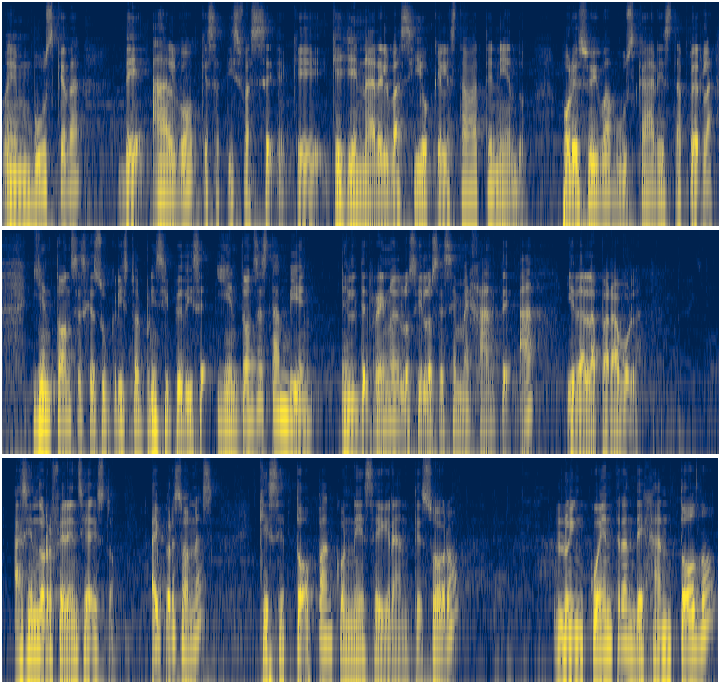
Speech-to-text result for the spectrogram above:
en, búsqueda de algo que satisface, que, llenara el vacío que él estaba teniendo. Por eso iba a buscar esta perla. Y entonces Jesucristo al principio dice, y entonces también el reino de los cielos es semejante a, y da la parábola, haciendo referencia a esto. Hay personas que se topan con ese gran tesoro, lo encuentran, dejan todo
